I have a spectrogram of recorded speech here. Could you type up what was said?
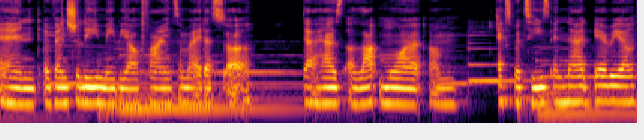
and eventually maybe I'll find somebody that's uh, that has a lot more um, expertise in that area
